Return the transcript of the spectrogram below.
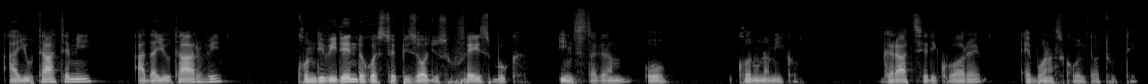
aiutatemi ad aiutarvi condividendo questo episodio su Facebook, Instagram o con un amico. Grazie di cuore e buon ascolto a tutti.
